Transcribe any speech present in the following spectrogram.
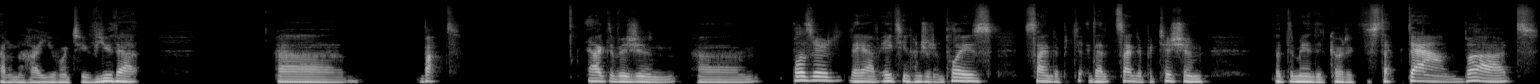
I don't know how you want to view that, uh, but Activision, um, Blizzard, they have eighteen hundred employees signed a that signed a petition that demanded Kotick to step down, but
